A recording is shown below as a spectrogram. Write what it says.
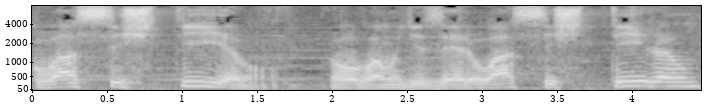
o assistiam, ou vamos dizer, o assistiram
